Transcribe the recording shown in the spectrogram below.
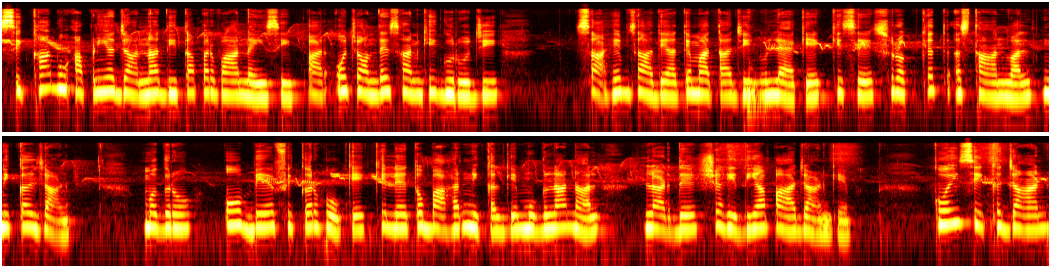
ਸਿੱਖਾਂ ਨੂੰ ਆਪਣੀਆਂ ਜਾਨਾਂ ਦੀ ਤਾਂ ਪਰਵਾਹ ਨਹੀਂ ਸੀ, ਪਰ ਉਹ ਚਾਹੁੰਦੇ ਸਨ ਕਿ ਗੁਰੂ ਜੀ ਸਾਹਿਬਜ਼ਾਦਿਆਂ ਤੇ ਮਾਤਾ ਜੀ ਨੂੰ ਲੈ ਕੇ ਕਿਸੇ ਸੁਰੱਖਿਅਤ ਸਥਾਨ ਵੱਲ ਨਿਕਲ ਜਾਣ। ਮਗਰੋਂ ਉਹ ਬੇਫਿਕਰ ਹੋ ਕੇ ਕਿਲੇ ਤੋਂ ਬਾਹਰ ਨਿਕਲ ਕੇ ਮੁਗਲਾਂ ਨਾਲ ਲੜਦੇ ਸ਼ਹੀਦੀਆਂ ਪਾ ਜਾਣਗੇ। ਕੋਈ ਸਿੱਖ ਜਾਨ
